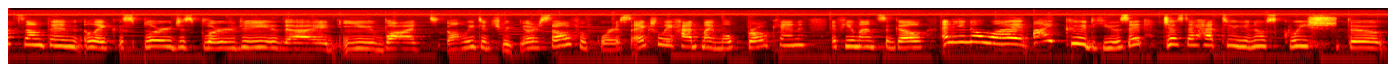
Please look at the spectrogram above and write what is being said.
not something like splurge splurgy that you bought only to treat yourself of course. I actually had my mop broken a few months ago and you know what? I could use it. Just i had to you know squish the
